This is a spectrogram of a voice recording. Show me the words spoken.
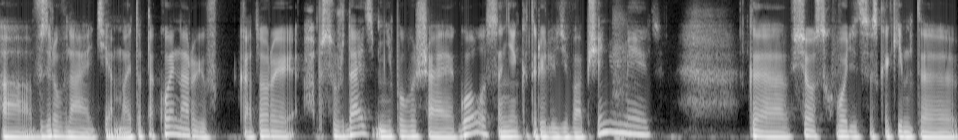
э, взрывная тема. Это такой нарыв, который обсуждать, не повышая голоса, некоторые люди вообще не умеют. Все сходится с каким-то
